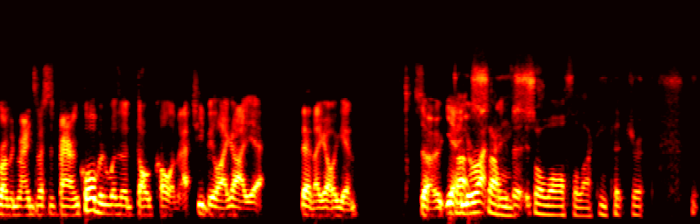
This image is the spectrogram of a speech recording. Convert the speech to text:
Roman Reigns versus Baron Corbin was a dog collar match, you'd be like, oh yeah, there they go again. So yeah, that you're right. Sounds it's- so awful. I can picture it.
